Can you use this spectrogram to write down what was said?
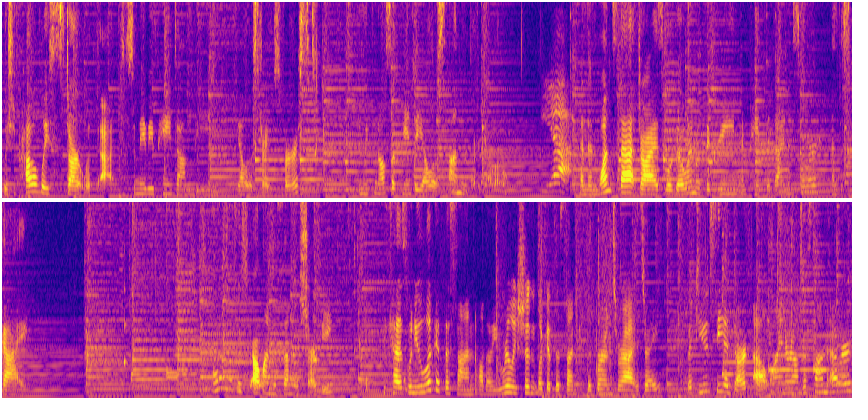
we should probably start with that. So maybe paint on the yellow stripes first. And we can also paint the yellow sun with our yellow. Yeah. And then once that dries, we'll go in with the green and paint the dinosaur and the sky. I don't know if we should outline the sun with Sharpie because when you look at the sun, although you really shouldn't look at the sun because it burns your eyes, right? But do you see a dark outline around the sun ever?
